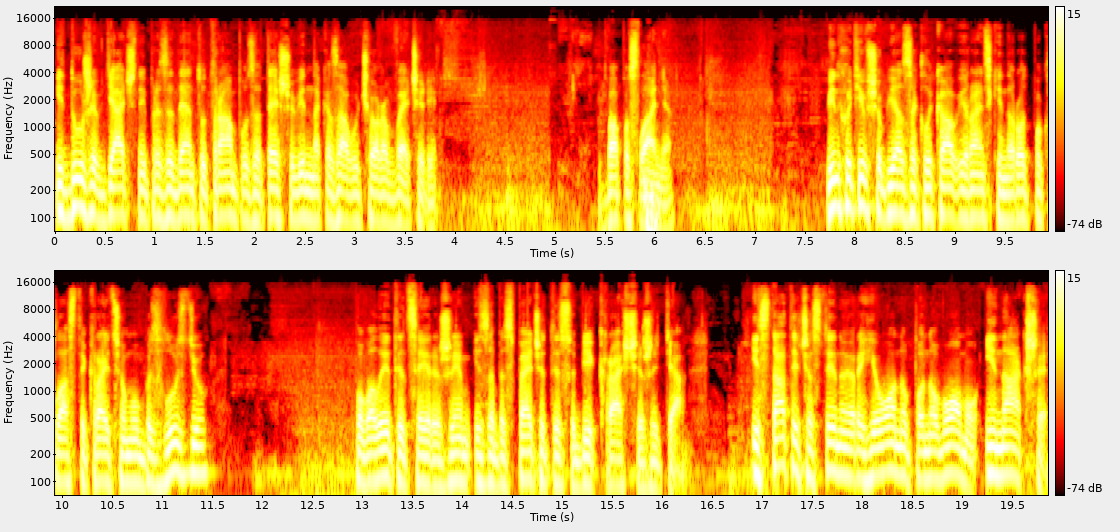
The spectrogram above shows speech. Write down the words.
і дуже вдячний президенту Трампу за те, що він наказав учора ввечері. Два послання. Він хотів, щоб я закликав іранський народ покласти край цьому безглуздю, повалити цей режим і забезпечити собі краще життя, і стати частиною регіону по-новому, інакше.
